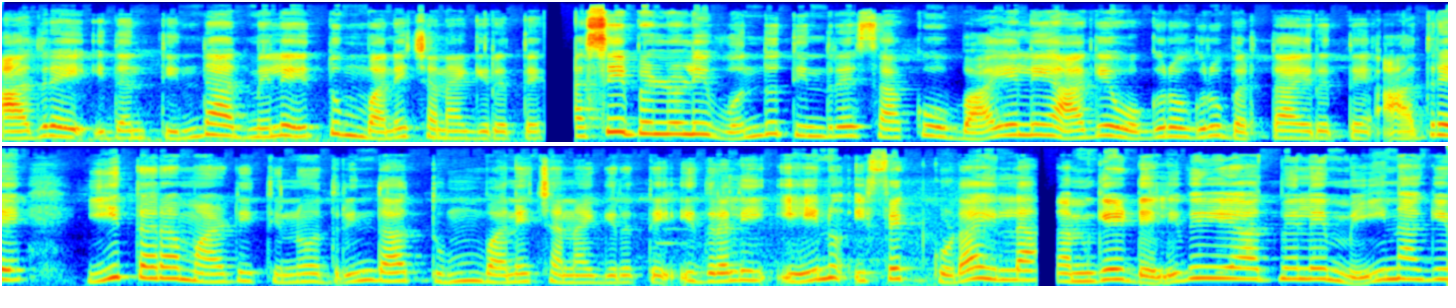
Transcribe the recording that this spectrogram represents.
ಆದ್ರೆ ಇದನ್ನು ತಿಂದಾದ್ಮೇಲೆ ತುಂಬಾನೇ ಚೆನ್ನಾಗಿರುತ್ತೆ. ಹಸಿ ಬೆಳ್ಳುಳ್ಳಿ ಒಂದು ತಿಂದರೆ ಸಾಕು, ಬಾಯಲ್ಲಿ ಹಾಗೆ ಒಗರೊಗರು ಬರ್ತಾ ಇರುತ್ತೆ. ಆದರೆ ಈ ಥರ ಮಾಡಿ ತಿನ್ನೋದ್ರಿಂದ ತುಂಬಾ ಚೆನ್ನಾಗಿರುತ್ತೆ. ಇದರಲ್ಲಿ ಏನು ಇಫೆಕ್ಟ್ ಕೂಡ ಇಲ್ಲ. ನಮಗೆ ಡೆಲಿವರಿ ಆದಮೇಲೆ ಆಗಿ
